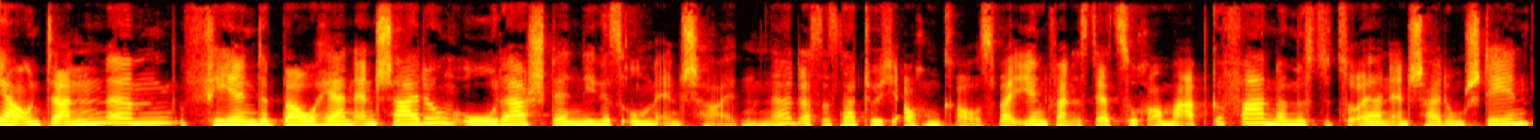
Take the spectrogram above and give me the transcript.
Ja, und dann ähm, fehlende Bauherrenentscheidung oder ständiges Umentscheiden. Ne? Das ist natürlich auch ein Graus, weil irgendwann ist der Zug auch mal abgefahren, da müsst ihr zu euren Entscheidungen stehen.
